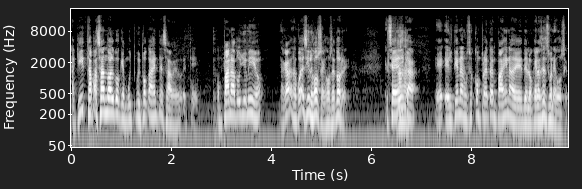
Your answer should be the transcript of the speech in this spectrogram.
aquí está pasando algo que muy, muy poca gente sabe. Este, un pana tuyo y mío, acá se puede decir José, José Torres. Él se dedica eh, él tiene anuncios completos en página de, lo que él hace en su negocio.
